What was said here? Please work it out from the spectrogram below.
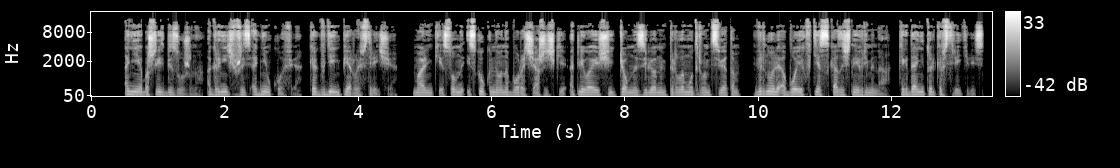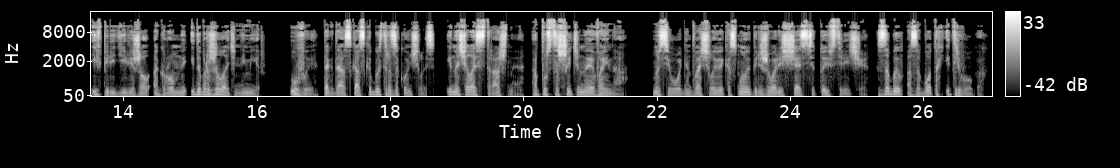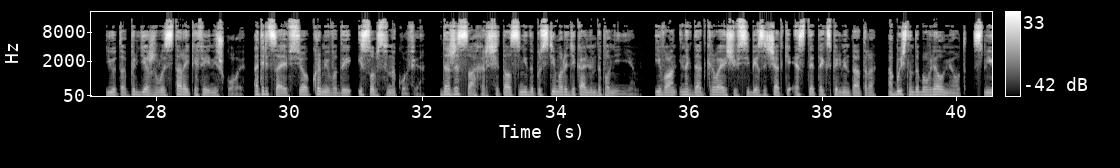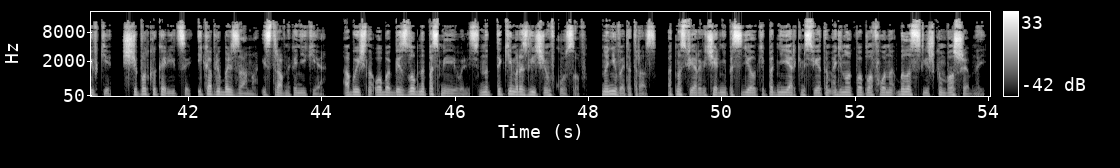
Они обошлись без ужина, ограничившись одним кофе, как в день первой встречи. Маленькие, словно из кукольного набора чашечки, отливающие темно-зеленым перламутровым цветом, вернули обоих в те сказочные времена, когда они только встретились, и впереди лежал огромный и доброжелательный мир. Увы, тогда сказка быстро закончилась, и началась страшная, опустошительная война. Но сегодня два человека снова переживали счастье той встречи, забыв о заботах и тревогах. Юта придерживалась старой кофейной школы, отрицая все, кроме воды и, собственно, кофе. Даже сахар считался недопустимо радикальным дополнением. Иван, иногда открывающий в себе зачатки эстета-экспериментатора, обычно добавлял мед, сливки, щепотку корицы и каплю бальзама из трав на коньяке. Обычно оба беззлобно посмеивались над таким различием вкусов. Но не в этот раз. Атмосфера вечерней посиделки под неярким светом одинокого плафона была слишком волшебной.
